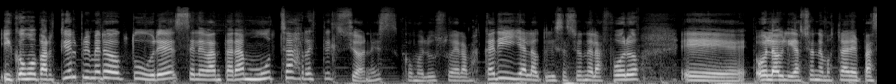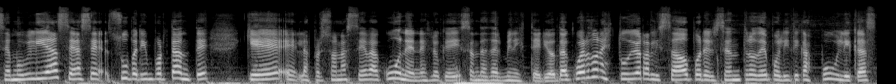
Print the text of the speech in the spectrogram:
y como partió el primero de octubre, se levantará muchas restricciones, como el uso de la mascarilla, la utilización del aforo eh, o la obligación de mostrar el pase de movilidad, se hace súper importante que eh, las personas se vacunen, es lo que dicen desde el Ministerio. De acuerdo a un estudio realizado por el Centro de Políticas Públicas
